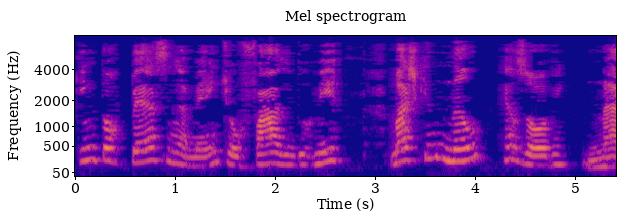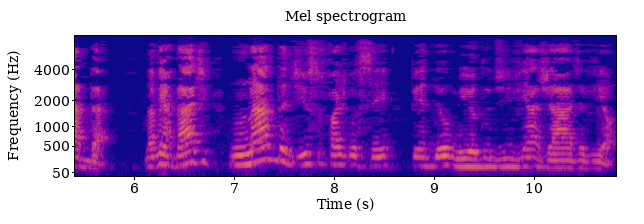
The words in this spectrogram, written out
que entorpecem a mente ou fazem dormir mas que não resolvem nada. Na verdade, nada disso faz você perder o medo de viajar de avião.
